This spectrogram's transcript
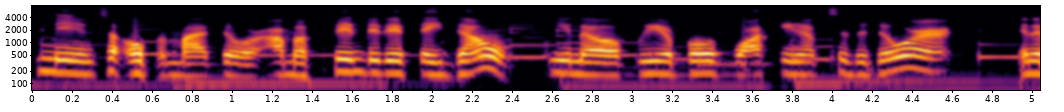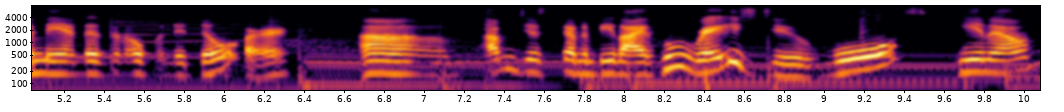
men to open my door. I'm offended if they don't. You know, if we are both walking up to the door and a man doesn't open the door, um, I'm just going to be like, who raised you? Wolves, you know?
